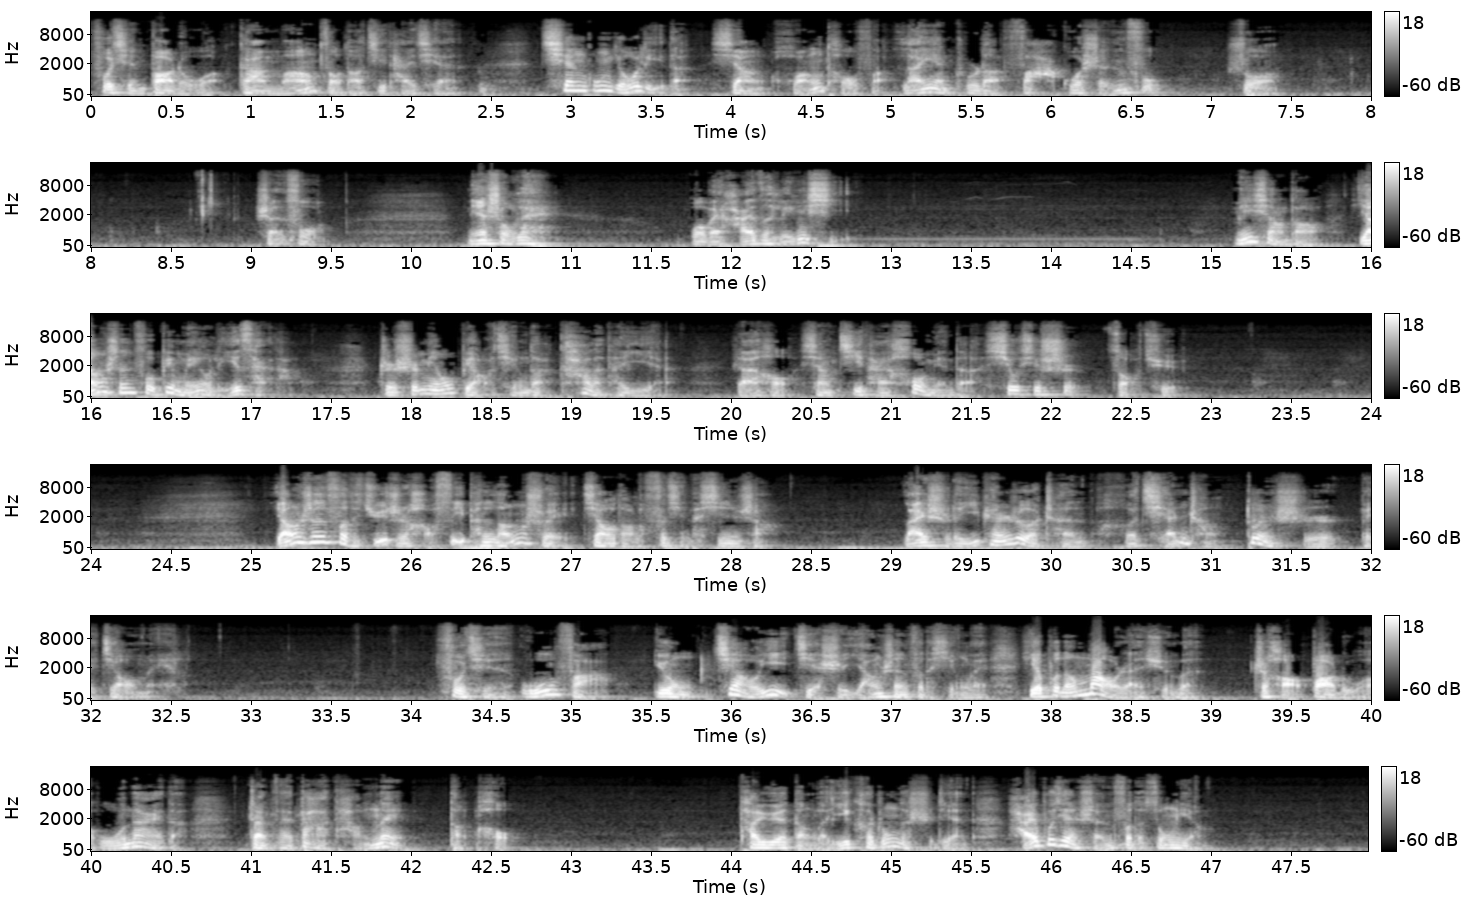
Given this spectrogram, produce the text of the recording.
父亲抱着我，赶忙走到祭台前，谦恭有礼地向黄头发、蓝眼珠的法国神父说：“神父，您受累，我为孩子领喜。”没想到杨神父并没有理睬他，只是面无表情地看了他一眼，然后向祭台后面的休息室走去。杨神父的举止好似一盆冷水浇到了父亲的心上。来时的一片热忱和虔诚顿时被浇没了。父亲无法用教义解释杨神父的行为，也不能贸然询问，只好抱着我无奈地站在大堂内等候。他约等了一刻钟的时间，还不见神父的踪影。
